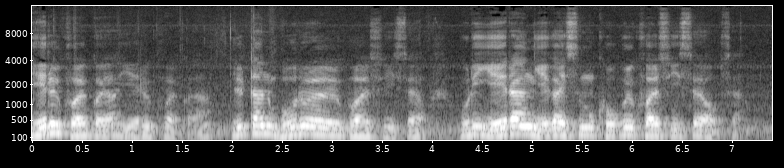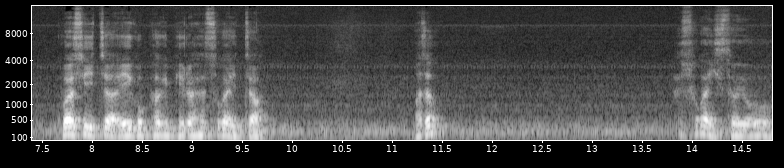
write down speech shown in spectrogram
얘를 구할 거야. 얘를 구할 거야. 일단은 뭐를 구할 수 있어요? 우리 얘랑 얘가 있으면 곱을 구할 수 있어요? 없어요? 구할 수 있죠. a 곱하기 b를 할 수가 있죠. 맞아? 할 수가 있어요.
